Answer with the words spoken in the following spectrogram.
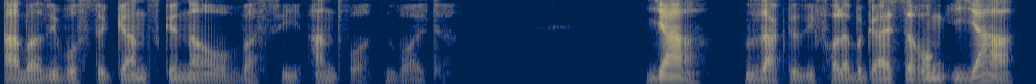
aber sie wusste ganz genau, was sie antworten wollte. Ja, sagte sie voller Begeisterung, ja.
